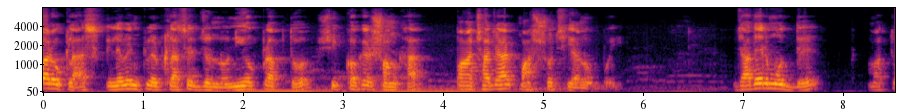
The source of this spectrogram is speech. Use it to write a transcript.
বারো ক্লাস ইলেভেন টুয়েলভ ক্লাসের জন্য নিয়োগপ্রাপ্ত শিক্ষকের সংখ্যা পাঁচ হাজার পাঁচশো ছিয়ানব্বই। যাদের মধ্যে মাত্র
